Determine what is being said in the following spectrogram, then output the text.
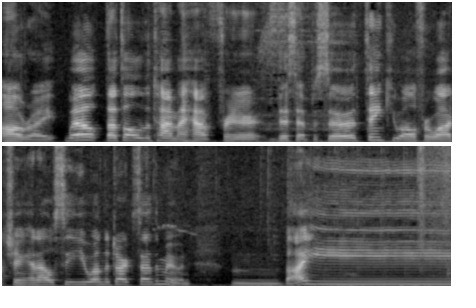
Alright, well, that's all the time I have for this episode. Thank you all for watching, and I'll see you on the dark side of the moon. Mm, bye!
